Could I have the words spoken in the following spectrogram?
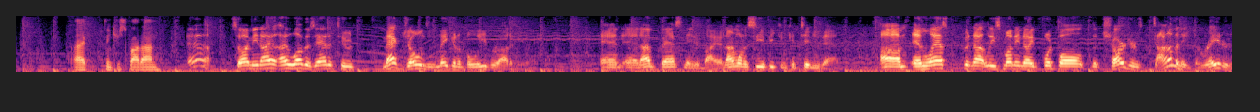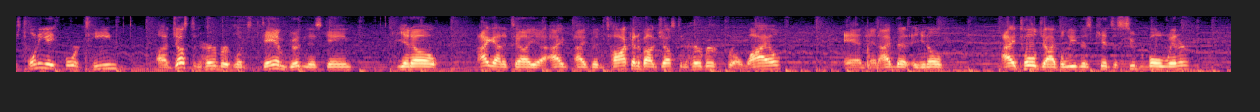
I think you're spot on. Yeah. So I mean, I, I love his attitude. Mac Jones is making a believer out of me right now, and and I'm fascinated by it. And I want to see if he can continue that. Um, and last but not least, Monday Night Football, the Chargers dominate the Raiders 28-14. Uh, Justin Herbert looks damn good in this game. You know, I got to tell you, I've, I've been talking about Justin Herbert for a while, and and I've been, you know, I told you I believe this kid's a Super Bowl winner.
